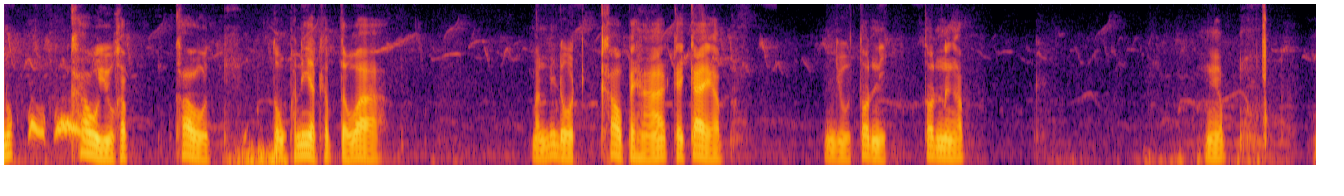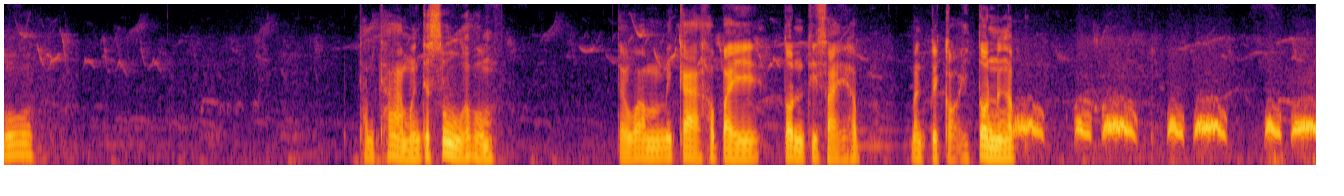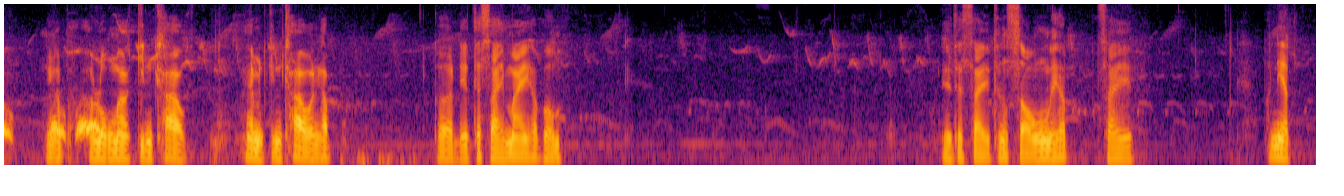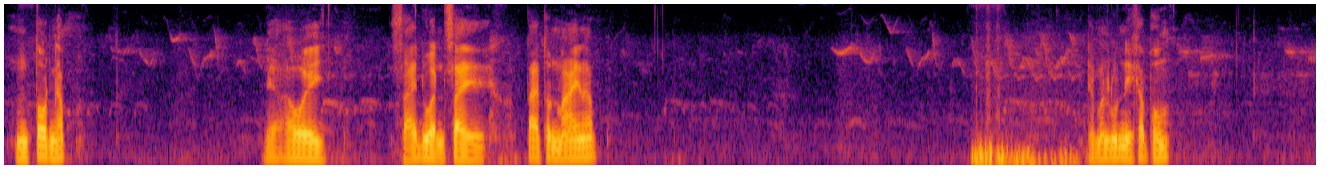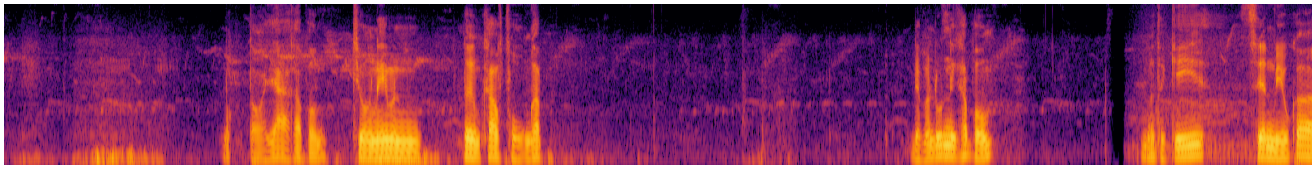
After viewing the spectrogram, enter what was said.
นกเข้าอยู่ครับ เข้าตรงพเนียดครับ แต่ว่า มันไม่โดดเข้าไปหาใกล้ ๆครับมันอยู่ต้นอีกต้นหนึ่งครับนี่ครับโอ้ทำท่าเหมือนจะสู้ครับผม แต่ว่าไม่กล้าเข้าไปต้นที่ใส่ครับ มันไปเกาะอีกต้นหนึ่งครับนี่ครับเอาลงมากินข้าว ให้มันกินข้าวกันครับ ก็เดี๋ยวจะใส่ใหม่ครับผม เดี๋ยวจะใส่ทั้งสองเลยครับ ใส่พเนียดต้นครับ เดี๋ยวเอาไอ้สายด่วนใส่ใต้ต้นไม้นะครับ เดี๋ยวมาลุ้นอีกครับผม นกต่อหญ้าครับผม ช่วงนี้มันเริ่มเข้าฝูงครับ เดี๋ยวมาลุ้นอีกครับผม เมื่อกี้เซียนหมิวก็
